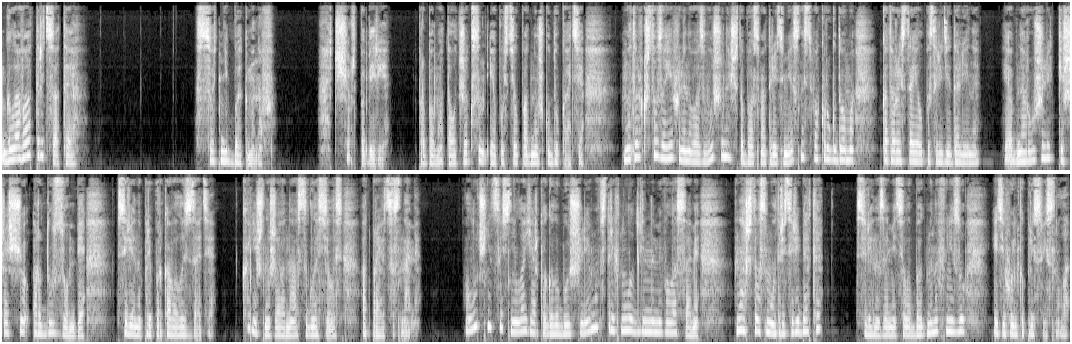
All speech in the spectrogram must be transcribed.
Глава 30. Сотни Бэгманов. «Черт побери», — пробормотал Джексон и опустил подножку Дукати. «Мы только что заехали на возвышенность, чтобы осмотреть местность вокруг дома, который стоял посреди долины, и обнаружили кишащую орду зомби. Сирена припарковалась сзади. Конечно же, она согласилась отправиться с нами». Лучница сняла ярко-голубой шлем и встряхнула длинными волосами. «На что смотрите, ребята?» Селена заметила Бэгманов внизу и тихонько присвистнула.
